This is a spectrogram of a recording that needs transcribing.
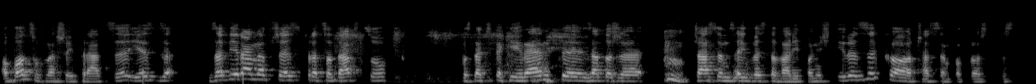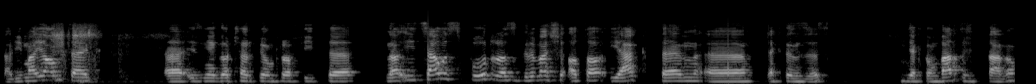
owoców naszej pracy jest za- zabierana przez pracodawców w postaci takiej renty za to, że czasem zainwestowali, ponieśli ryzyko, czasem po prostu dostali majątek i z niego czerpią profity. No i cały spór rozgrywa się o to, jak ten, e, jak ten zysk, jak tą wartość dodaną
